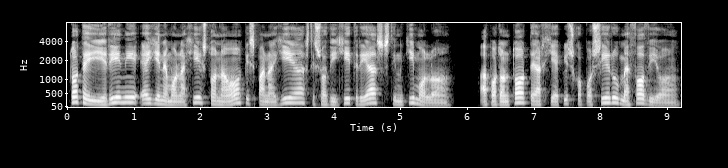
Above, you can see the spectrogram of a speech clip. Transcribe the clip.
Τότε η Ειρήνη έγινε μοναχή στο ναό της Παναγίας της Οδηγήτριας στην Κίμολο, από τον τότε Αρχιεπίσκοπο Σύρου Μεθόδιο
